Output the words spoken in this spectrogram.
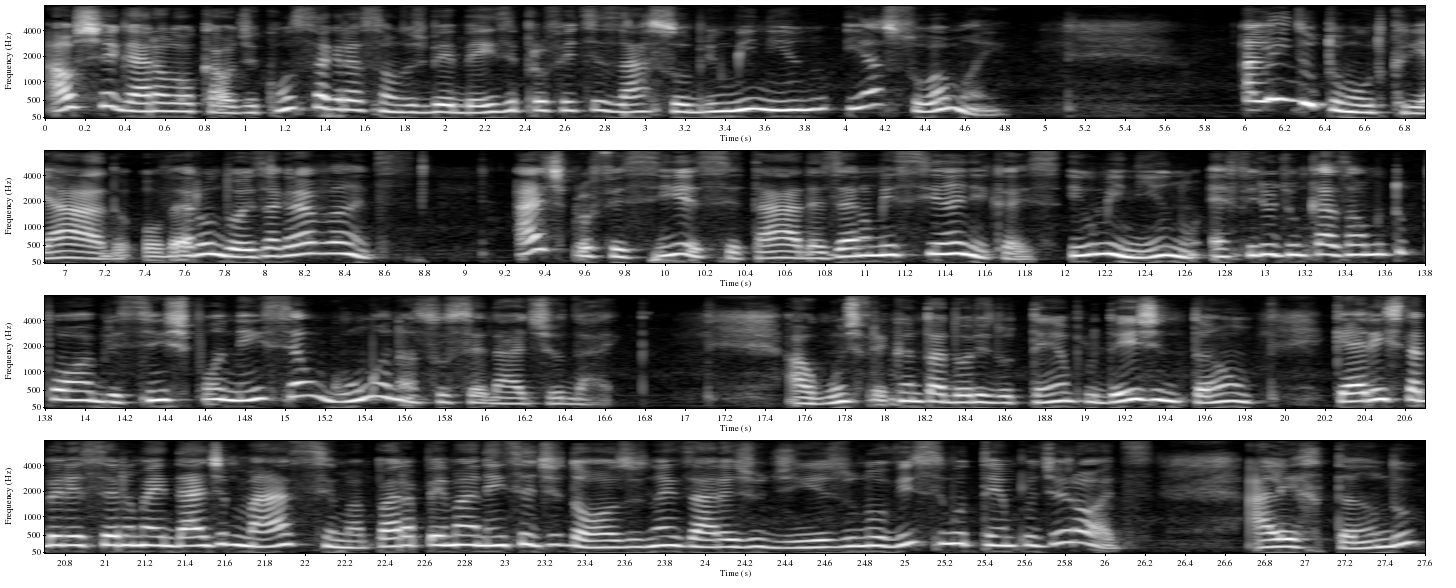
ao chegar ao local de consagração dos bebês e profetizar sobre um menino e a sua mãe. Além do tumulto criado, houveram dois agravantes. As profecias citadas eram messiânicas e o menino é filho de um casal muito pobre, sem exponência alguma na sociedade judaica. Alguns frequentadores do templo, desde então, querem estabelecer uma idade máxima para a permanência de idosos nas áreas judias do novíssimo templo de Herodes, alertando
